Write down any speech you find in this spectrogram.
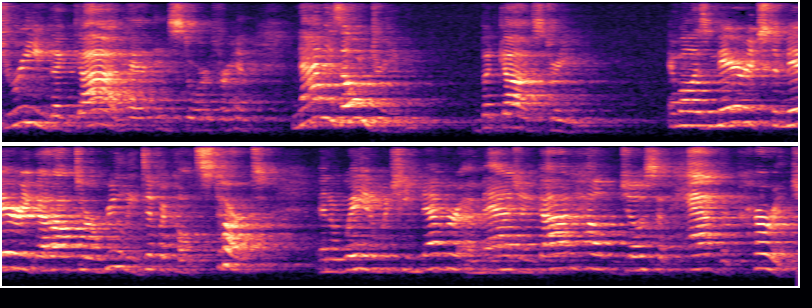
dream that God had in store for him. Not his own dream, but God's dream. And while his marriage to Mary got off to a really difficult start, in a way in which he never imagined, God helped Joseph have the courage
